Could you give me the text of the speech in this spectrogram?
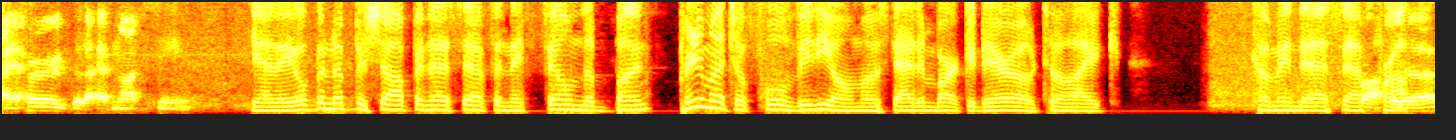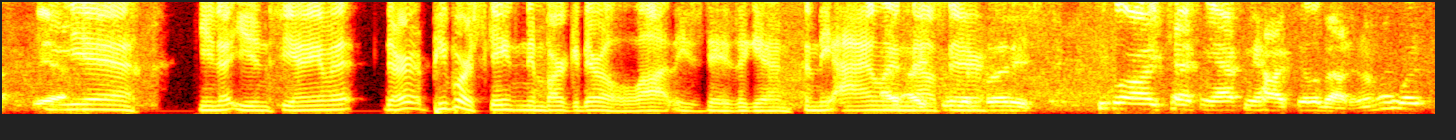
I heard, but I have not seen. Yeah, they opened up a shop in SF and they filmed a bunch, pretty much a full video almost at Embarcadero to like come into SF. Prop it. Yeah. Yeah. You know, you didn't see any of it. There, people are skating Embarcadero a lot these days again, and the island I out see there. the footage. People always test me, ask me how I feel about it. I'm like, what?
